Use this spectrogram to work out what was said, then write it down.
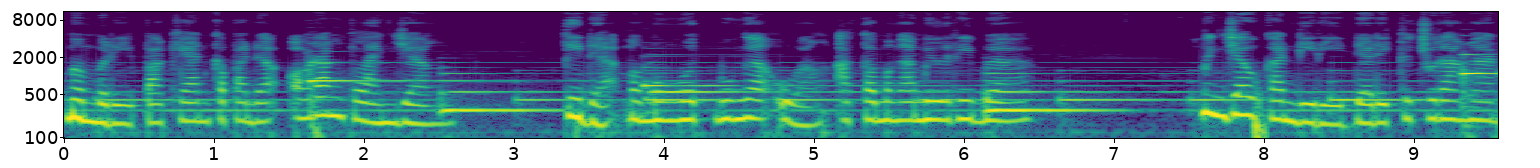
memberi pakaian kepada orang telanjang, tidak memungut bunga uang atau mengambil riba, menjauhkan diri dari kecurangan,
